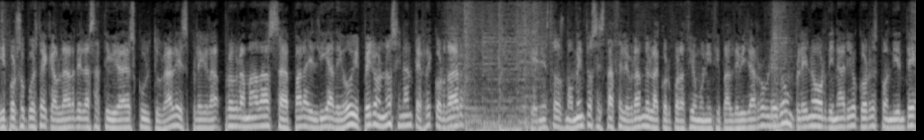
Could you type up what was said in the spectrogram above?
Y por supuesto hay que hablar de las actividades culturales programadas eh, para el día de hoy, pero no sin antes recordar que en estos momentos se está celebrando en la Corporación Municipal de Villarrobledo un pleno ordinario correspondiente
